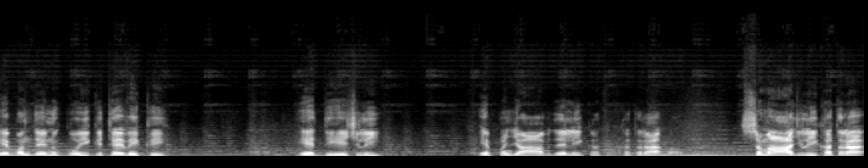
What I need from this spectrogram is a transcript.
ਇਹ ਬੰਦੇ ਨੂੰ ਕੋਈ ਕਿੱਥੇ ਵੇਖੇ? ਇਹ ਦੇਸ਼ ਲਈ, ਇਹ ਪੰਜਾਬ ਦੇ ਲਈ ਖਤਰਾ, ਸਮਾਜ ਲਈ ਖਤਰਾ।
